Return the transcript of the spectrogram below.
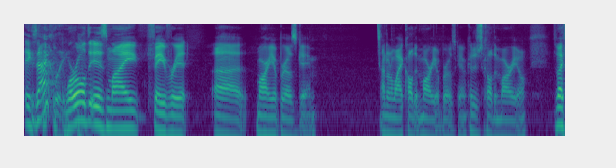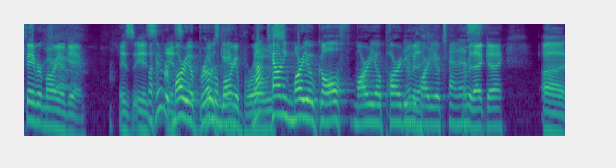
exactly. World is my favorite uh, Mario Bros. game. I don't know why I called it Mario Bros. game. Could have just called it Mario. It's my favorite Mario game. Is is My favorite is- Mario Bros. game. Mario Bros. Not counting Mario Golf, Mario Party, Mario Tennis. Remember that guy? Uh,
